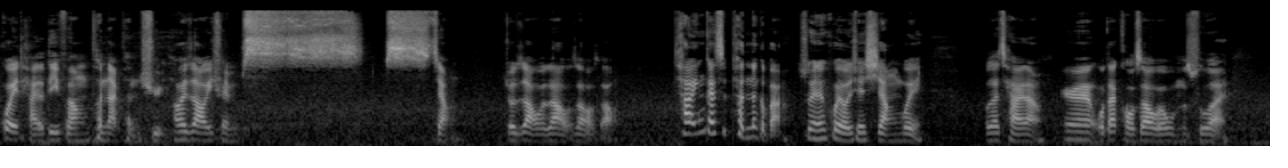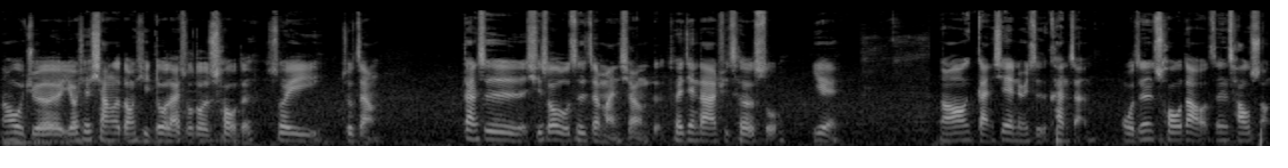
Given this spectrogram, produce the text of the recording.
柜台的地方喷来喷去，他会绕一圈，这样就绕绕绕绕，他应该是喷那个吧，所以会有一些香味。我在猜啦，因为我戴口罩，我又闻不出来。然后我觉得有些香的东西对我来说都是臭的，所以就这样。但是洗手乳是真蛮香的，推荐大家去厕所耶。然后感谢女子看展。我真的抽到，真的超爽！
